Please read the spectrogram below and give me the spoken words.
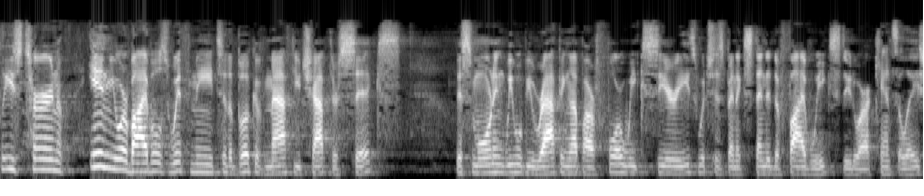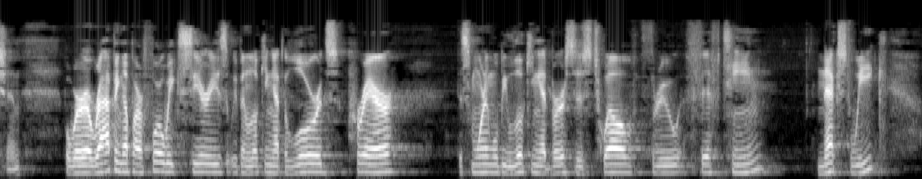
Please turn in your Bibles with me to the book of Matthew chapter 6. This morning we will be wrapping up our four week series, which has been extended to five weeks due to our cancellation. But we're wrapping up our four week series. We've been looking at the Lord's Prayer. This morning we'll be looking at verses 12 through 15. Next week,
